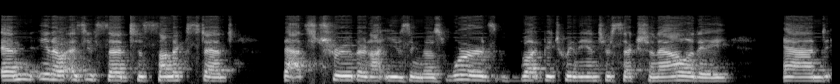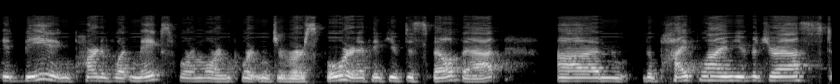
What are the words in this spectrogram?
And you know, as you've said, to some extent, that's true. They're not using those words, but between the intersectionality and it being part of what makes for a more important diverse board. I think you've dispelled that. Um, the pipeline you've addressed.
